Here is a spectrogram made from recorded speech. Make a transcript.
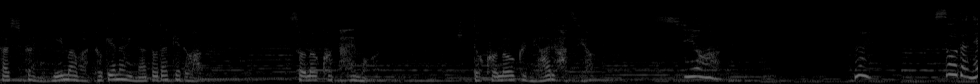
確かに今は解けない謎だけどその答えもきっとこの奥にあるはずよ。シオン。うん。そうだね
